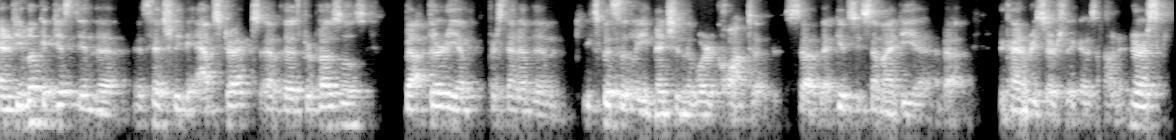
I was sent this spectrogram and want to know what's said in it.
And if you look at just in the essentially the abstract of those proposals, about 30% of them explicitly mention the word quantum. So that gives you some idea about the kind of research that goes on at NERSC.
